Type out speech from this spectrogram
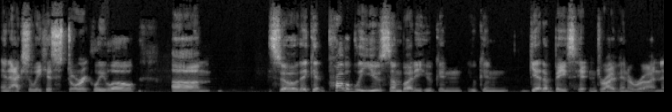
and actually historically low. Um, so they could probably use somebody who can who can get a base hit and drive in a run.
